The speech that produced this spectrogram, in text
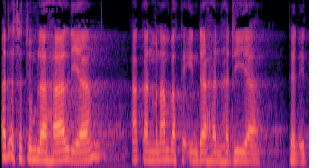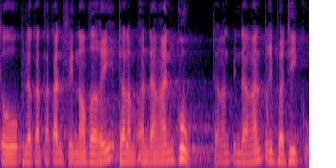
ada sejumlah hal yang akan menambah keindahan hadiah dan itu bila katakan finadhari dalam pandanganku dengan pandangan pribadiku.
